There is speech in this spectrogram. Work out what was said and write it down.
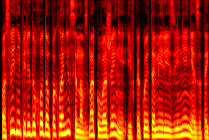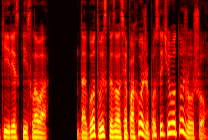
Последний перед уходом поклонился нам в знак уважения и в какой-то мере извинения за такие резкие слова. Дагот высказался похоже, после чего тоже ушел.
